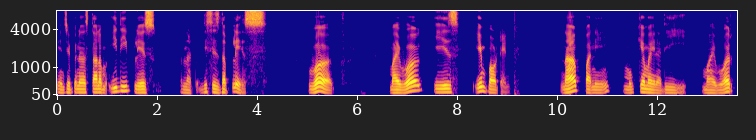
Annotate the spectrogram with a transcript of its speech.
నేను చెప్పిన స్థలం ఇది ప్లేస్ అన్నట్టు. This is the place work my work is important నా పని ముఖ్యమైనది. My work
